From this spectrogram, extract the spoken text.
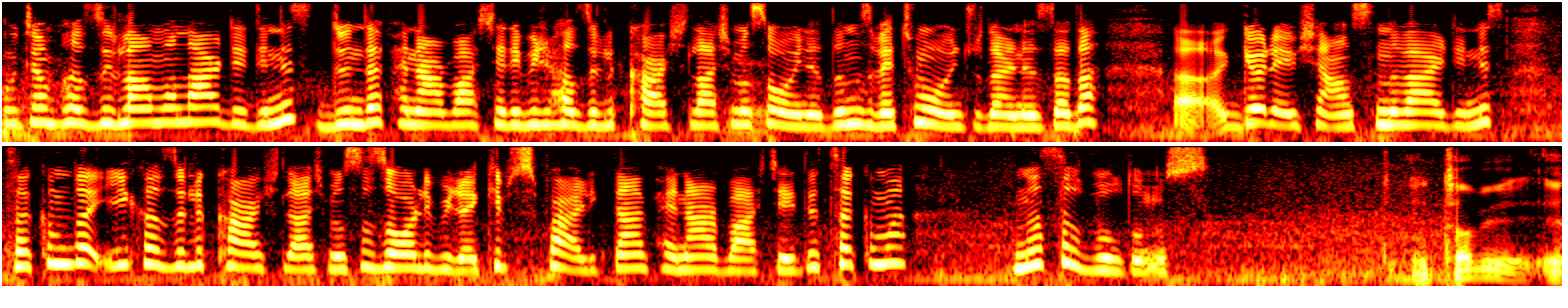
Hocam hazırlanmalar dediniz. Dün de Fenerbahçe'de bir hazırlık karşılaşması oynadınız ve tüm oyuncularınıza da e, görev şansını verdiniz. Takımda ilk hazırlık karşılaşması zorlu bir rakip Süper Lig'den Fenerbahçe'ydi. Takımı nasıl buldunuz? E, tabii e,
